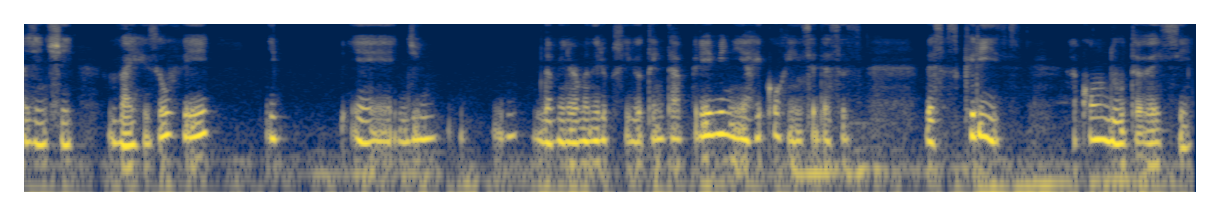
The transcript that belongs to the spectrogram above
a gente vai resolver e é, de, da melhor maneira possível tentar prevenir a recorrência dessas, dessas crises. A conduta vai ser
